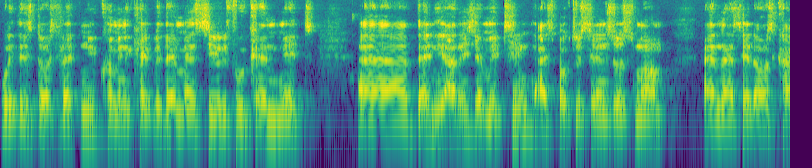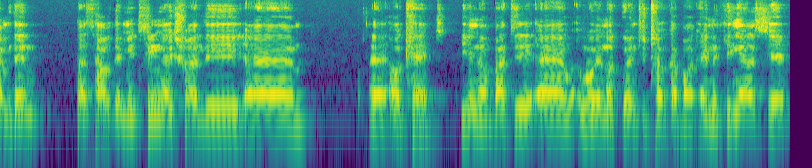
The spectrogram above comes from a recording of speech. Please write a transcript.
with this dose, let me communicate with them and see if we can meet. Uh, then he arranged a meeting. I spoke to Senzo's mom and I said I was coming. Then that's how the meeting actually um, uh, occurred, you know, but uh, we're not going to talk about anything else here.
